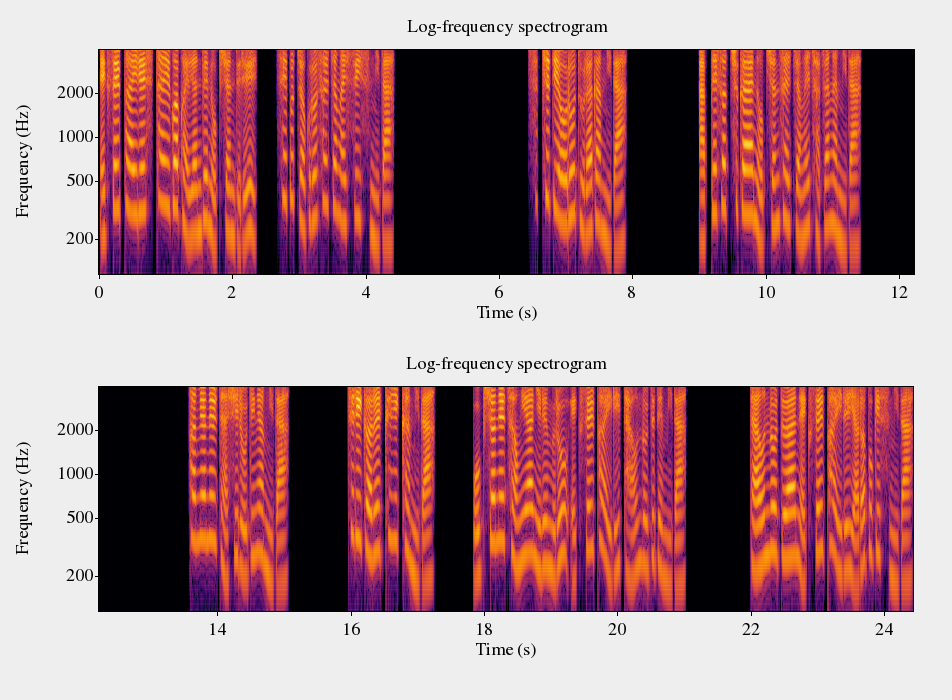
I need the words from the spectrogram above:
엑셀 파일의 스타일과 관련된 옵션들을 세부적으로 설정할 수 있습니다. 스튜디오로 돌아갑니다. 앞에서 추가한 옵션 설정을 저장합니다. 화면을 다시 로딩합니다. 트리거를 클릭합니다. 옵션에 정의한 이름으로 엑셀 파일이 다운로드됩니다. 다운로드한 엑셀 파일을 열어보겠습니다.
